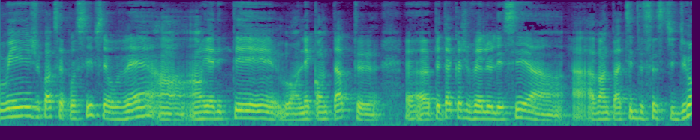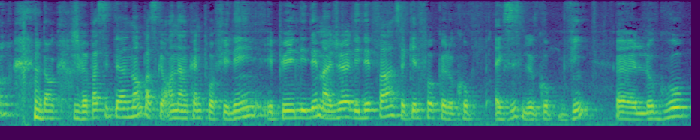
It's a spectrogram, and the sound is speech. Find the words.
Oui, je crois que c'est possible, c'est ouvert. En, en, réalité, bon, les contacts, euh, peut-être que je vais le laisser à, avant de partir de ce studio. Donc, je vais pas citer un nom parce qu'on est en train de profiler. Et puis l'idée majeure, l'idée phare, c'est qu'il faut que le groupe existe, le groupe vit. Euh, le groupe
